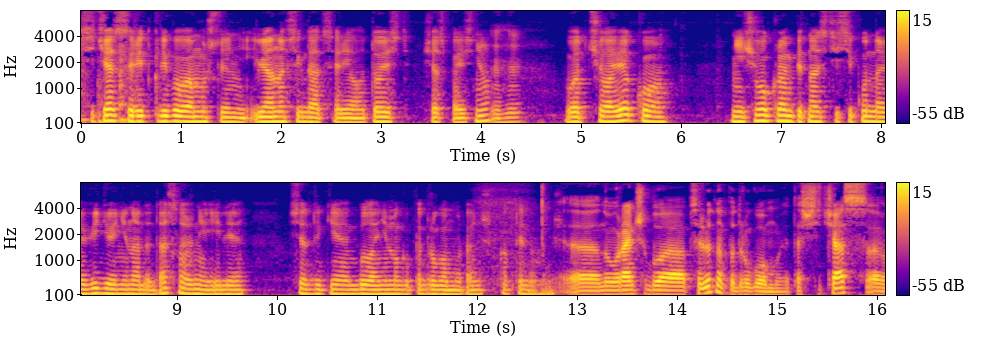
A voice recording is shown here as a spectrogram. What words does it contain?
Сейчас царит клиповое мышление, или оно всегда царило? То есть, сейчас поясню. Мгм. Вот человеку ничего, кроме 15-секундного видео не надо, да, сложнее? Или все-таки было немного по-другому раньше, как ты думаешь? Э, Ну, раньше было абсолютно по-другому. Это сейчас э,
